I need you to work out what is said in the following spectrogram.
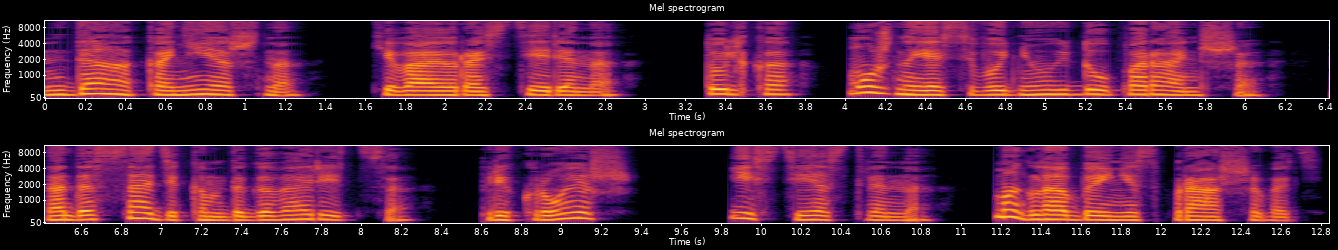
«Да, конечно», — киваю растерянно. «Только можно я сегодня уйду пораньше? Надо с садиком договориться. Прикроешь?» «Естественно. Могла бы и не спрашивать».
